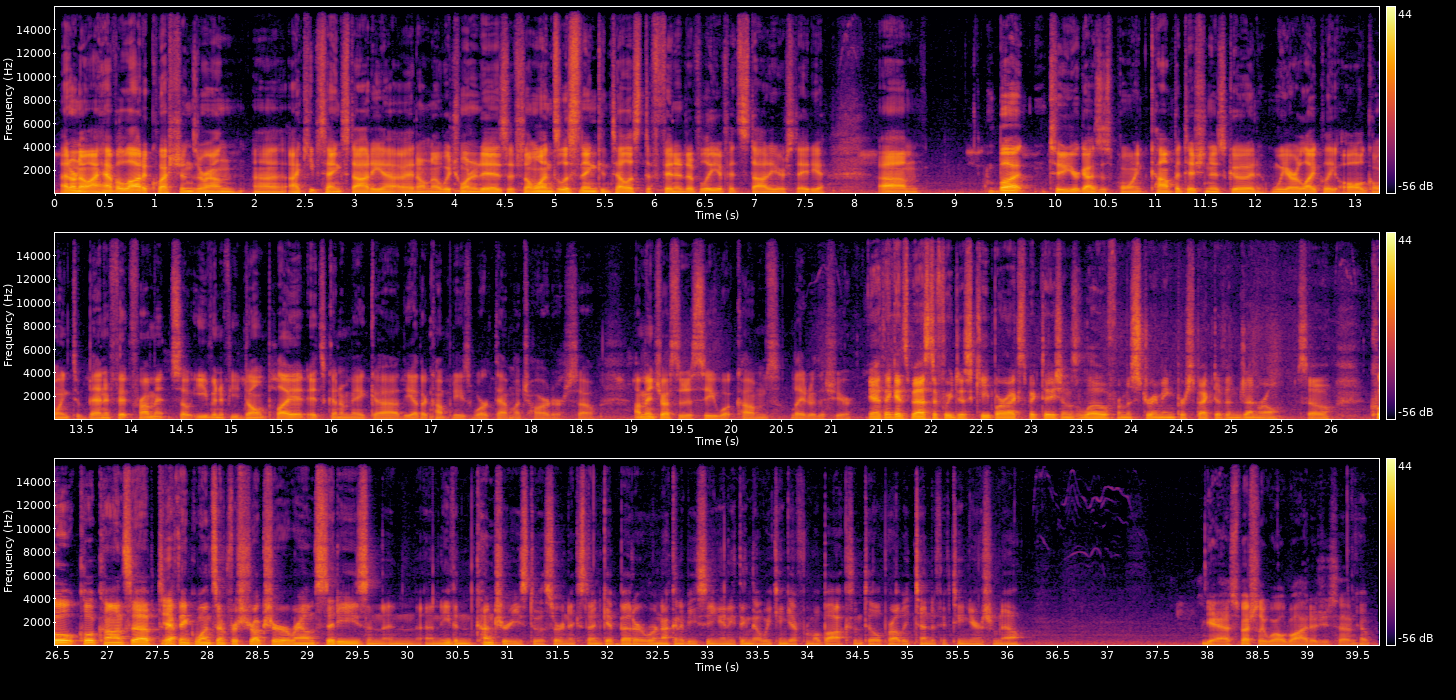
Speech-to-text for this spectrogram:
I don't know. I have a lot of questions around. Uh, I keep saying Stadia. I don't know which one it is. If someone's listening, can tell us definitively if it's Stadia or Stadia. Um, but to your guys' point, competition is good. We are likely all going to benefit from it. So even if you don't play it, it's going to make uh, the other companies work that much harder. So I'm interested to see what comes later this year. Yeah, I think it's best if we just keep our expectations low from a streaming perspective in general. So cool, cool concept. Yeah. I think once infrastructure around cities and, and, and even countries to a certain extent get better, we're not going to be seeing anything that we can get from a box until probably 10 to 15 years from now. Yeah, especially worldwide, as you said. Yep.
